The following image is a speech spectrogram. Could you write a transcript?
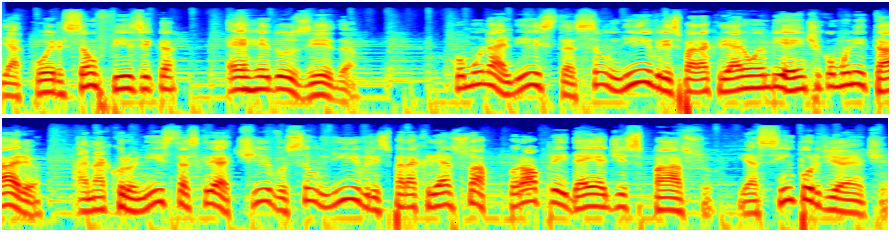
e a coerção física é reduzida. Comunalistas são livres para criar um ambiente comunitário. Anacronistas criativos são livres para criar sua própria ideia de espaço, e assim por diante.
